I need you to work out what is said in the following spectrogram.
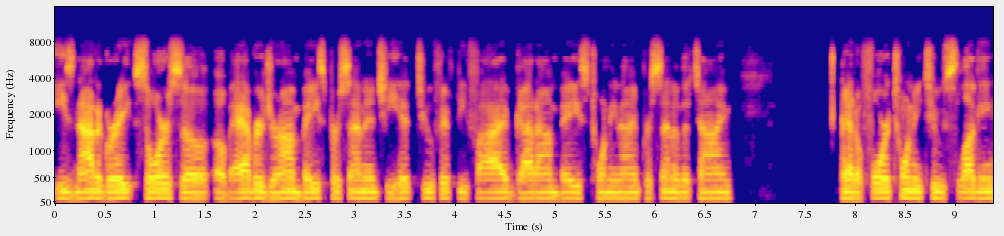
He's not a great source of, of average or on base percentage. He hit 255, got on base 29% of the time, had a 422 slugging,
